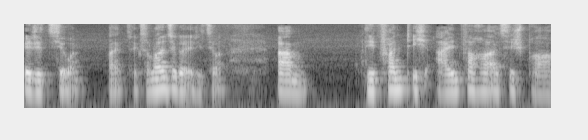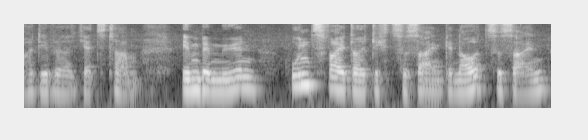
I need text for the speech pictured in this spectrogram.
Edition, nein, 96er Edition, ähm, die fand ich einfacher als die Sprache, die wir jetzt haben. Im Bemühen, unzweideutig zu sein, genau zu sein,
